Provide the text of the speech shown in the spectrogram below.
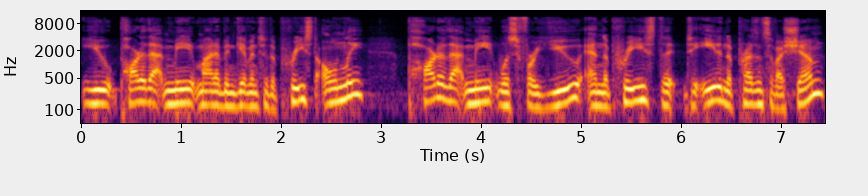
you part of that meat might have been given to the priest only. Part of that meat was for you and the priest to, to eat in the presence of Hashem.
